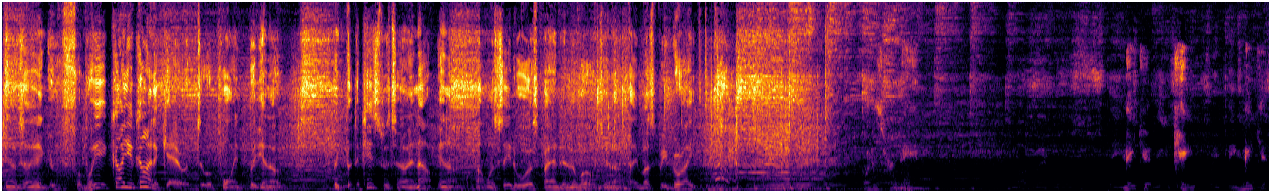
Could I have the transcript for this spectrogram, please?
You know, I didn't give a fuck. Well, you, kind- you kind of care to a point, but you know, but, but the kids were turning up. You know, I want to see the worst band in the world. You know, they must be great. What is her name? Make it, Kate. Make it.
